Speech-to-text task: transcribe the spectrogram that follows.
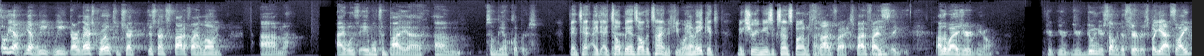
oh yeah yeah we we our last royalty check just on Spotify alone, um, I was able to buy uh, um, some nail clippers. Fantastic. I, I tell Yeah. bands all the time if you want to Yeah. make it, make sure your music's on Spotify. Spotify. Spotify's otherwise you're you know you're, you're you're doing yourself a disservice. But yeah, so I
